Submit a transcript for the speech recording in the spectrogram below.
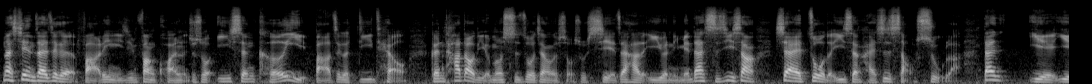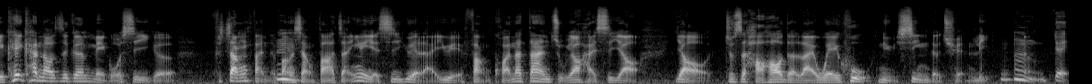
那现在这个法令已经放宽了，就说医生可以把这个 detail 跟他到底有没有试做这样的手术写在他的医院里面，但实际上现在做的医生还是少数啦，但也也可以看到这跟美国是一个相反的方向发展，因为也是越来越放宽。那当然主要还是要要就是好好的来维护女性的权利。嗯，对，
